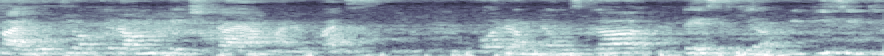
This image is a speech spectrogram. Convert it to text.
फाइव ओ क्लॉक के अराउंड पेशेंट आया हमारे पास और हमने उसका टेस्ट किया बी टी सी टी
